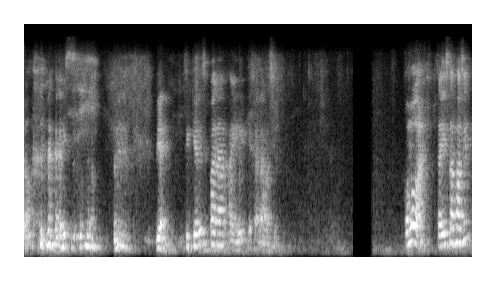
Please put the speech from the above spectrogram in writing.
¿No? Bien, si quieres para ahí esa grabación. ¿Cómo van? ¿Ahí está fácil?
